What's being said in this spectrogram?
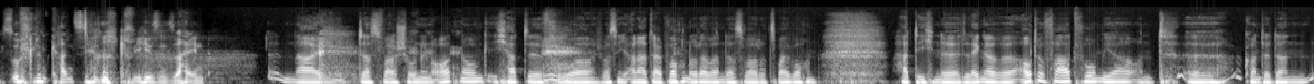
so schlimm kann es ja nicht gewesen sein. Nein, das war schon in Ordnung. Ich hatte vor, ich weiß nicht, anderthalb Wochen oder wann das war, oder zwei Wochen, hatte ich eine längere Autofahrt vor mir und äh, konnte dann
